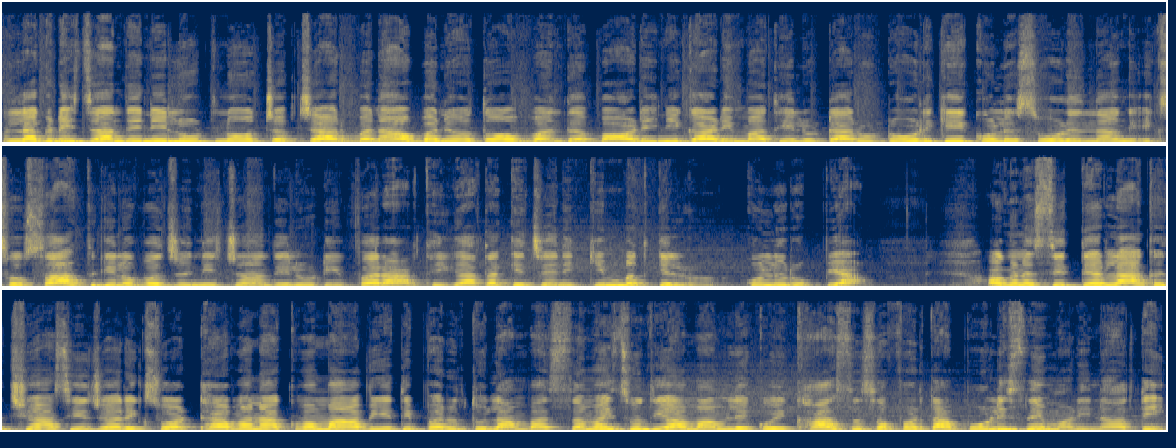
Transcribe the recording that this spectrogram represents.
લગડી ચાંદીની લૂંટનો ચકચાર બનાવ બન્યો હતો. બંધ બોડીની ગાડીમાંથી લૂંટારો ટોળકી કુલ સોળ નંગ એકસો સાત કિલો વજનની ચાંદી લૂંટી ફરાર થઈ ગયા હતા કે જેની કિંમત કિલ- રૂપિયા ઓગણસિત્તેર લાખ છ્યાસી હજાર એકસો અઠ્ઠાવન આંકવામાં આવી હતી, પરંતુ લાંબા સમય સુધી આ મામલે કોઈ ખાસ સફળતા પોલીસને મળી ન હતી.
